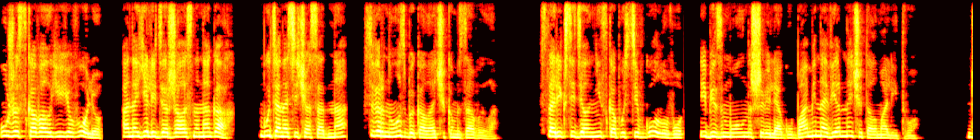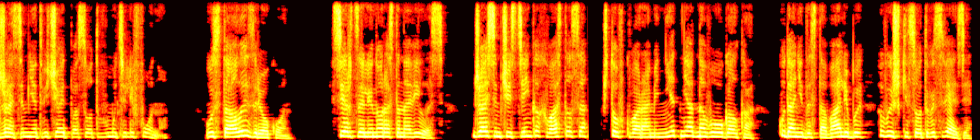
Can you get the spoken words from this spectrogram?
Ужас сковал ее волю. Она еле держалась на ногах. Будь она сейчас одна, свернулась бы калачиком и завыла. Старик сидел низко опустив голову и безмолвно шевеля губами, наверное, читал молитву. Джасим не отвечает по сотовому телефону. Устало изрек он. Сердце Ленор остановилось. Джасим частенько хвастался, что в Квараме нет ни одного уголка, куда не доставали бы вышки сотовой связи,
